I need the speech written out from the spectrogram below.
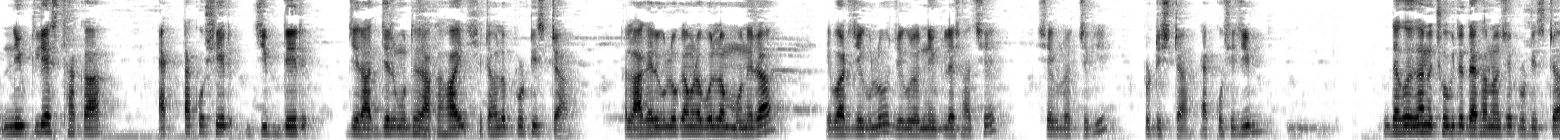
নিউক্লিয়াস থাকা একটা কোষের জীবদের যে রাজ্যের মধ্যে রাখা হয়, সেটা হলো প্রোটিস্টা তাহলে আগেরগুলোকে আমরা বললাম মনেরা, এবার যেগুলো যেগুলো নিউক্লিয়াস আছে, সেগুলো হচ্ছে কি প্রোটিস্টা এক কোষী জীব। দেখো এখানে ছবিতে দেখানো আছে প্রোটিস্টা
